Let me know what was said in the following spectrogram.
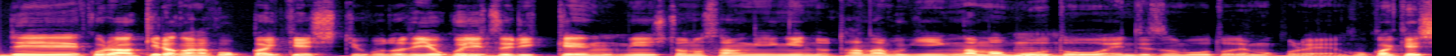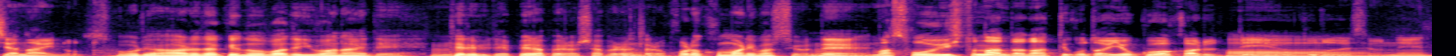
で、これ明らかな国会軽視ということで、翌日立憲民主党の参議院議員の田名部議員が、まあ、冒頭、演説の冒頭でもこれ、国会軽視じゃないのと。そりゃあれだけの場で言わないで、テレビでペラペラ喋られたらこれは困りますよね、まあ、そういう人なんだなってことはよくわかるっていうことですよね。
